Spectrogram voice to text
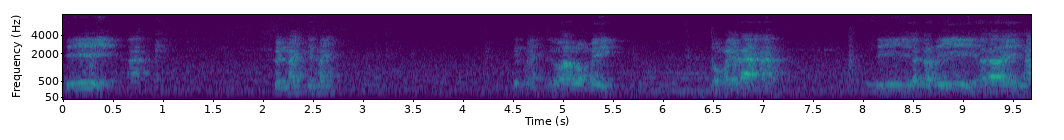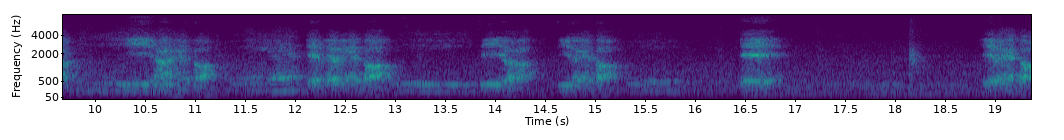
C อะขึ้นไหมขึ้นไหมขึ้นไหมหรือว่าลงไปอีกลงไปก็ได้อะ C แล้วก็ D แล้วก็อะไรครับ E อะไงต่อเอฟ F F ยังไงต่อจี G เหรอ G แล้วไงต่อ A A แล้วไงต่อ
